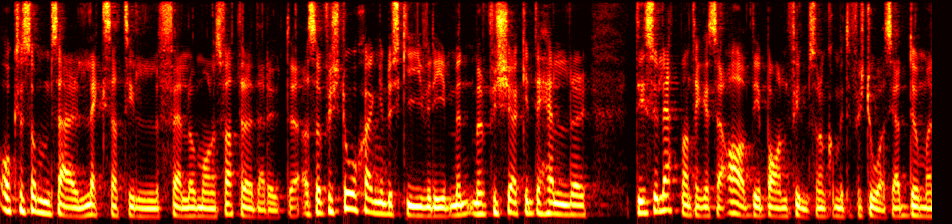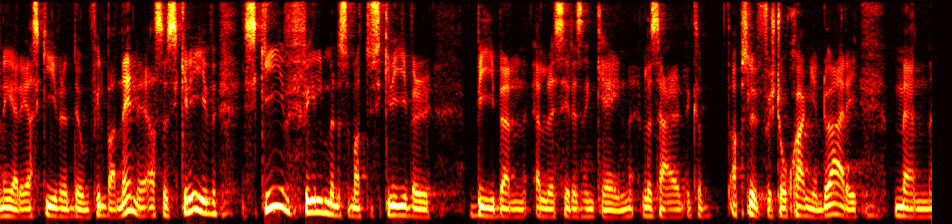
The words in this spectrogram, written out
också som så här, läxa till fellow manusfattare där ute. Alltså förstå genren du skriver i, men, men försök inte heller det är så lätt man tänker så här, ah, det är barnfilm så de kommer inte förstå, så jag dummar ner det, jag skriver en dum film. Bara, nej, nej, alltså skriv, skriv filmen som att du skriver Bibeln eller Citizen Kane. Eller så här, liksom, absolut förstå genren du är i, men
